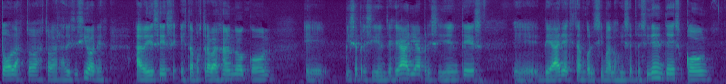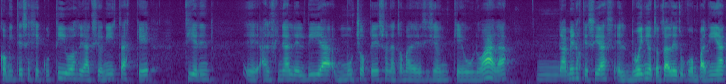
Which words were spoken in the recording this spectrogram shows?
todas, todas, todas las decisiones. A veces estamos trabajando con eh, vicepresidentes de área, presidentes eh, de área que están por encima de los vicepresidentes, con comités ejecutivos de accionistas que tienen eh, al final del día mucho peso en la toma de decisión que uno haga, a menos que seas el dueño total de tu compañía,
